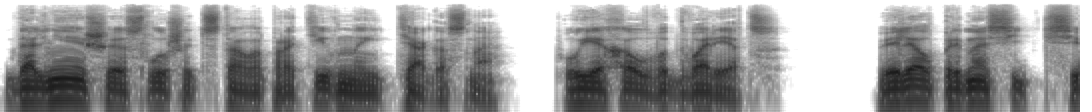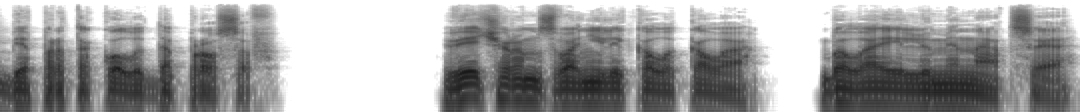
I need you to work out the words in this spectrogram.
Дальнейшее слушать стало противно и тягостно. Уехал во дворец. Велел приносить к себе протоколы допросов. Вечером звонили колокола. Была иллюминация.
